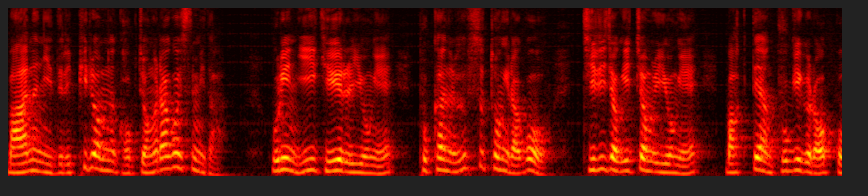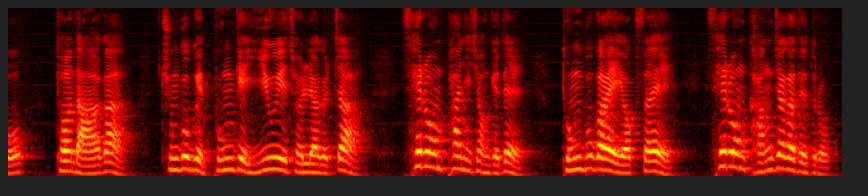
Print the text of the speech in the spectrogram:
많은 이들이 필요 없는 걱정을 하고 있습니다. 우린 이 기회를 이용해 북한을 흡수통이라고 지리적 이점을 이용해 막대한 국익을 얻고 더 나아가 중국의 붕괴 이후의 전략을 짜 새로운 판이 전개될 동북아의 역사에 새로운 강자가 되도록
